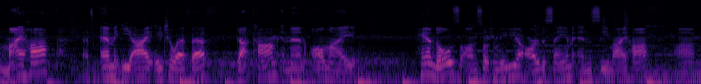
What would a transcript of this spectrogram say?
Meihoff. That's M E I H O F F dot com, and then all my handles on social media are the same. NC Meihoff. Um,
